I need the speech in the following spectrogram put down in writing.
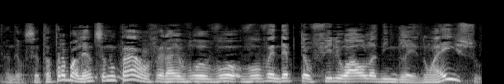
Entendeu? Você está trabalhando, você não está oferecendo, eu vou, vou, vou vender para teu filho aula de inglês. Não é isso.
